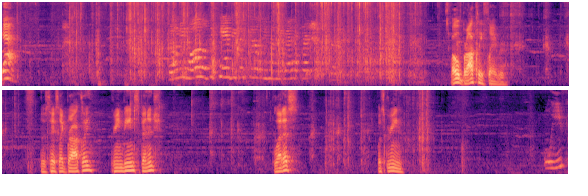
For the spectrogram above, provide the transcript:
Dad. Don't eat all of the candy this early, honey. You gotta have breakfast first. Oh, broccoli flavor. Those taste like broccoli, green beans, spinach, lettuce. What's green? Leaf.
